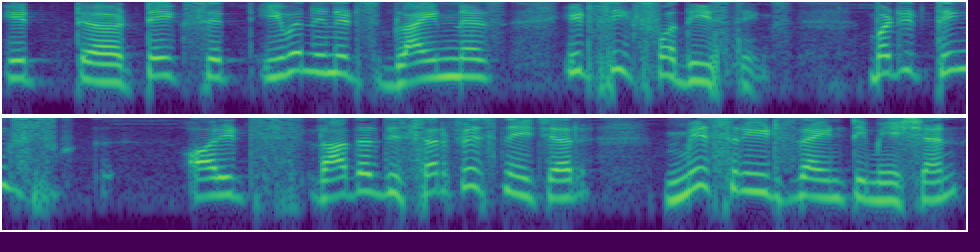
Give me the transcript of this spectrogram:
it uh, takes it, even in its blindness, it seeks for these things. But it thinks, or it's rather the surface nature, misreads the intimation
